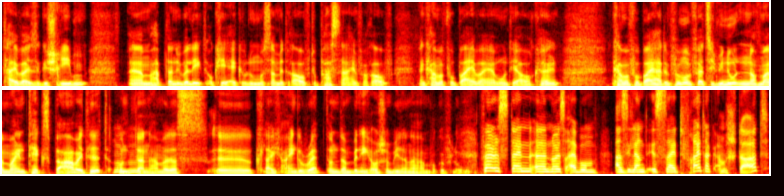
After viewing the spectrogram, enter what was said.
teilweise geschrieben. Ähm, habe dann überlegt, okay, Ecke, du musst da mit rauf, du passt da einfach rauf. Dann kam er vorbei, weil er wohnt ja auch Köln. Kam er vorbei, hat in 45 Minuten nochmal meinen Text bearbeitet und dann haben wir das äh, gleich eingerappt und dann bin ich auch schon wieder nach Hamburg geflogen. Ferris, dein äh, neues Album Asylant ist seit Freitag am Start.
